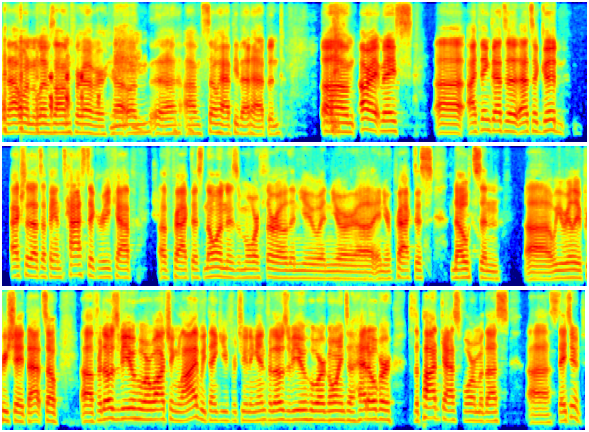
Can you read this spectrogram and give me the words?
That, that one lives on forever. That one, uh, I'm so happy that happened. Um, all right, Mace. Uh, I think that's a that's a good. Actually, that's a fantastic recap of practice. No one is more thorough than you in your uh, in your practice notes, and uh, we really appreciate that. So, uh, for those of you who are watching live, we thank you for tuning in. For those of you who are going to head over to the podcast forum with us, uh, stay tuned.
